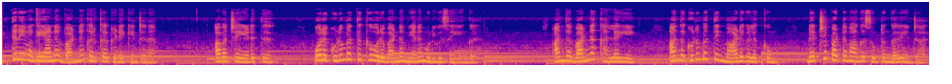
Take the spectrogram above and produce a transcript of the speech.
இத்தனை வகையான வண்ண கற்கள் கிடைக்கின்றன. அவற்றை எடுத்து ஒரு குடும்பத்துக்கு ஒரு வண்ணம் என முடிவு செய்யுங்கள். அந்த வண்ண கல்லையை அந்த குடும்பத்தின் மாடுகளுக்கும் நெற்றி பட்டமாக சூட்டுங்கள் என்றாள்.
